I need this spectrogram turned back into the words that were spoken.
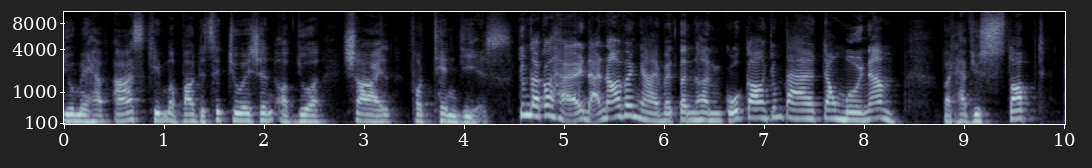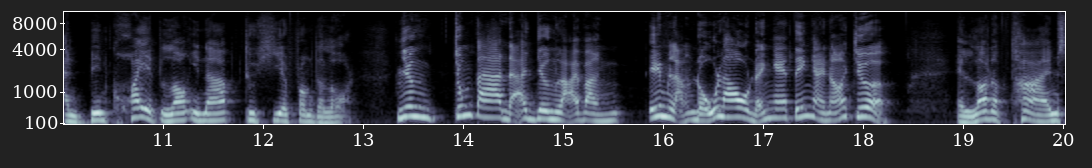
You may have asked Him about the situation of your child for 10 years. Chúng ta có thể đã nói với Ngài về tình hình của con chúng ta trong 10 năm. But have you stopped and been quiet long enough to hear from the Lord? Nhưng chúng ta đã dừng lại và im lặng đủ lâu để nghe tiếng Ngài nói chưa? A lot of times,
